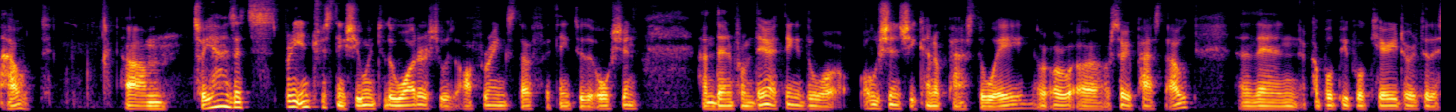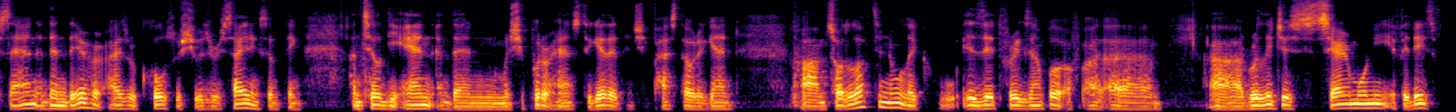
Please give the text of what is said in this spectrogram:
out. Um, so yeah that's pretty interesting. She went to the water. She was offering stuff i think to the ocean and then from there i think in the ocean she kind of passed away or, or, uh, sorry passed out. And then a couple of people carried her to the sand. And then there her eyes were closed so she was reciting something until the end. And then when she put her hands together then she passed out again. Um, so I'd love to know like is it for example a, a, a religious ceremony? If it is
